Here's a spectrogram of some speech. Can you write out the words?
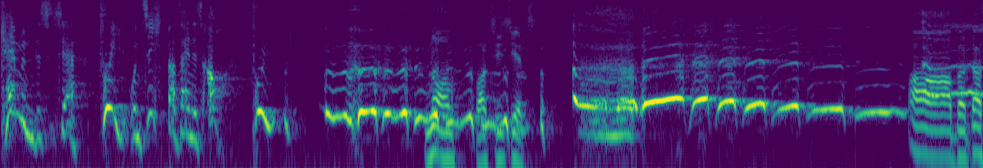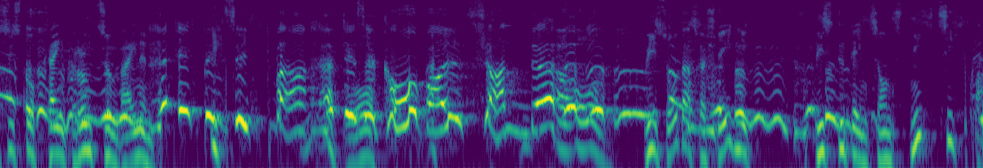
kämmen, das ist ja pfui und sichtbar sein ist auch pfui. Na, was ist jetzt? Aber das ist doch kein Grund zum Weinen. ich bin sichtbar, diese Koboldsschande. Oh, oh. Wieso, das verstehe ich nicht. Bist du denn sonst nicht sichtbar?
